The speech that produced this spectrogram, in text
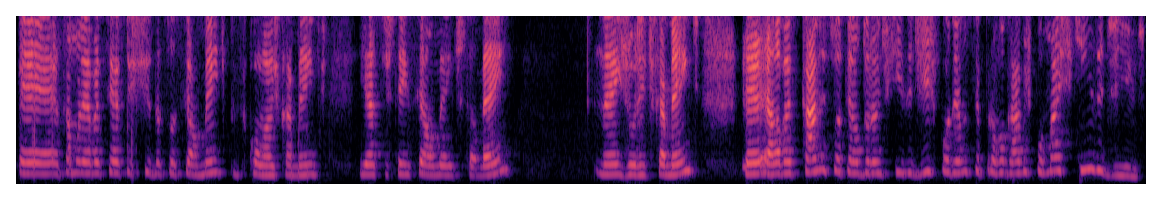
É, essa mulher vai ser assistida socialmente, psicologicamente e assistencialmente também né, juridicamente, é, ela vai ficar nesse hotel durante 15 dias, podendo ser prorrogáveis por mais 15 dias.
